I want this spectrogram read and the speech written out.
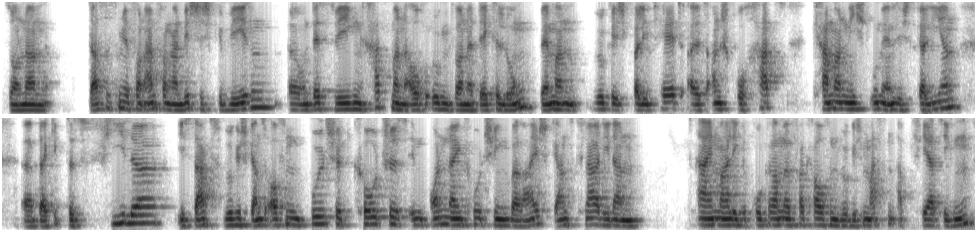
sondern das ist mir von Anfang an wichtig gewesen äh, und deswegen hat man auch irgendwann eine Deckelung. Wenn man wirklich Qualität als Anspruch hat, kann man nicht unendlich skalieren. Äh, da gibt es viele, ich sage es wirklich ganz offen, Bullshit-Coaches im Online-Coaching-Bereich, ganz klar, die dann einmalige Programme verkaufen, wirklich Massen abfertigen.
